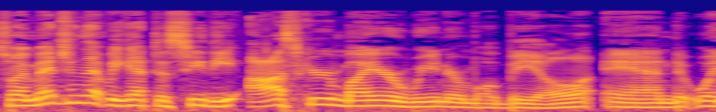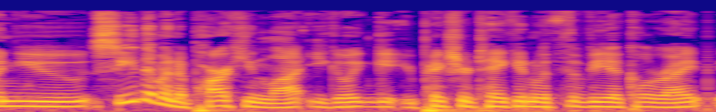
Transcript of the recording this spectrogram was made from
So I mentioned that we got to see the Oscar Mayer Wienermobile, and when you see them in a parking lot, you go and get your picture taken with the vehicle, right?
